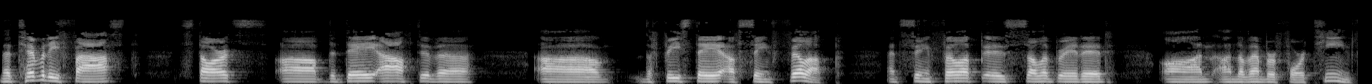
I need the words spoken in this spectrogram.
nativity fast starts uh, the day after the uh, the feast day of Saint Philip and St. Philip is celebrated on, on November 14th.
